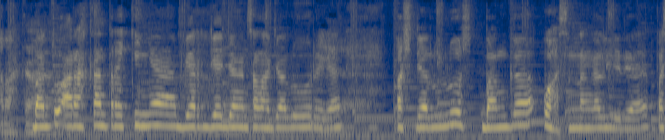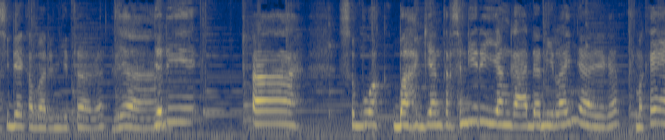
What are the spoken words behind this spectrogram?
Arahkan. bantu arahkan trackingnya biar dia jangan salah jalur ya kan? Pas dia lulus bangga wah senang kali dia pasti dia kabarin kita kan? Iya. jadi eh, sebuah kebahagiaan tersendiri yang nggak ada nilainya ya kan? Makanya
